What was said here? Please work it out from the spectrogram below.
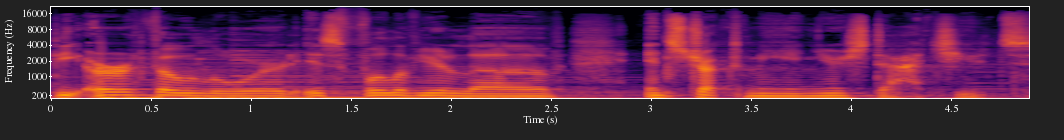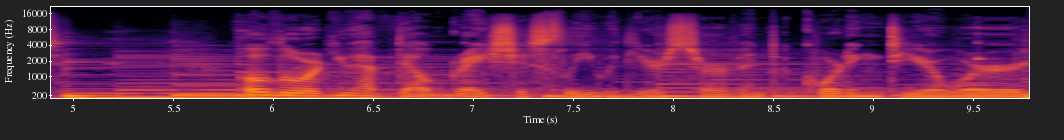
The earth, O Lord, is full of your love. Instruct me in your statutes. O Lord, you have dealt graciously with your servant according to your word.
